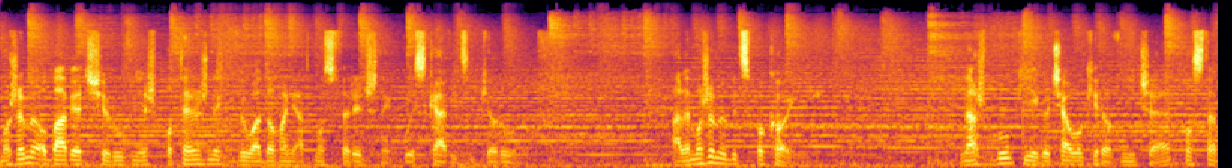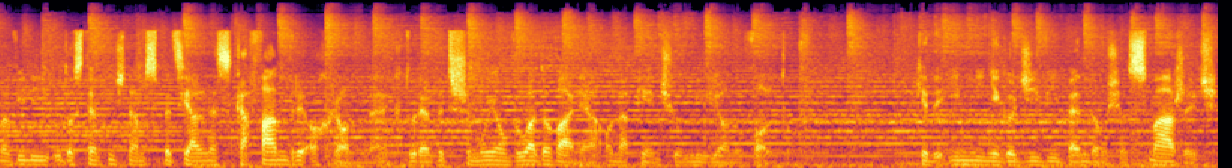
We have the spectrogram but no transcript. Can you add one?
Możemy obawiać się również potężnych wyładowań atmosferycznych, błyskawic i piorunów. Ale możemy być spokojni. Nasz Bóg i Jego ciało kierownicze postanowili udostępnić nam specjalne skafandry ochronne, które wytrzymują wyładowania o napięciu milionów voltów. Kiedy inni niegodziwi będą się smażyć,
